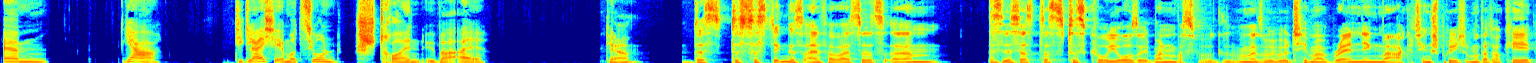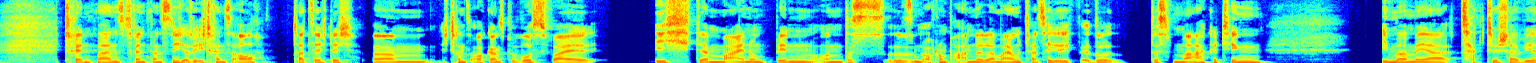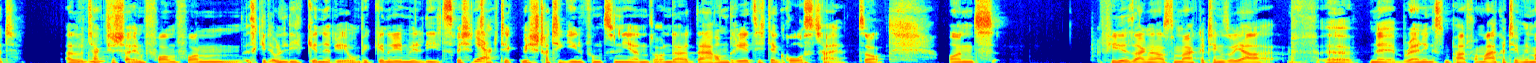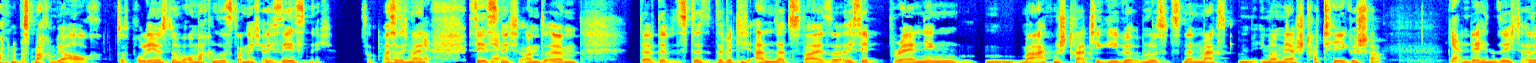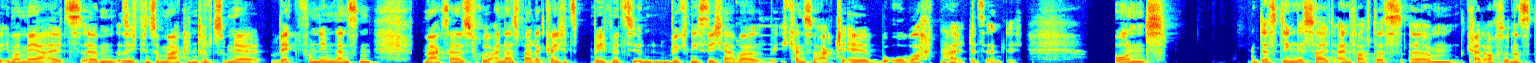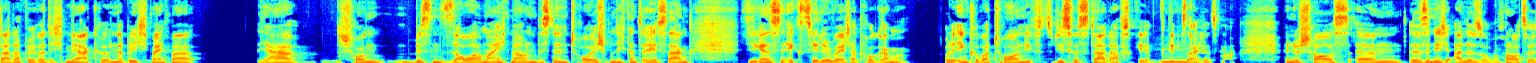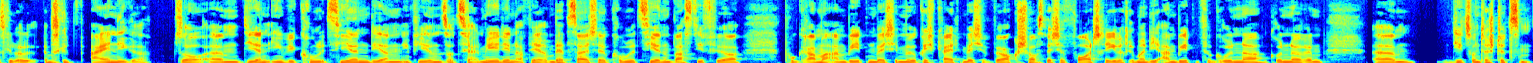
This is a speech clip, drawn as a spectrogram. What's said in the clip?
ähm, ja, die gleiche Emotion streuen überall. Ja, das, das, das Ding ist einfach, weißt du, dass, ähm, das ist das, das, das Kuriose, ich meine, was, wenn man so über Thema Branding, Marketing spricht und man sagt, okay, trennt man es, trennt man es nicht. Also ich trenne es auch tatsächlich. Ähm, ich trenne es auch ganz bewusst, weil ich der Meinung bin, und das sind auch noch ein paar andere der Meinung, tatsächlich, also das Marketing immer mehr taktischer wird. Also mhm. taktischer in Form von, es geht um Lead-Generierung. Wie generieren wir Leads? Welche ja. Taktiken, welche Strategien funktionieren? So, und da, darum dreht sich der Großteil. So. Und viele sagen dann aus dem Marketing so, ja, äh, nee, Branding ist ein Part von Marketing. Wir machen, das machen wir auch. Das Problem ist nur, warum machen sie es dann nicht? Also ich sehe es nicht. So, weißt du, was ich meine? Ja. Ich sehe es ja. nicht. Und ähm, da, da, da wird nicht ansatzweise, also ich sehe Branding, Markenstrategie, wie auch immer du es jetzt nennen magst, immer mehr strategischer ja. in der Hinsicht. Also immer mehr als, ähm, also ich finde so Marketing trifft so mehr weg von dem Ganzen. Mag sein, dass es früher anders war, da kann ich jetzt, bin ich mir jetzt wirklich nicht sicher, aber ich kann es nur aktuell beobachten halt letztendlich. Und das Ding ist halt einfach, dass ähm, gerade auch so in der Startup-Welt, was ich merke, und da bin ich manchmal ja, schon ein bisschen sauer manchmal und ein bisschen enttäuscht, muss ich ganz ehrlich sagen. Die ganzen Accelerator-Programme oder Inkubatoren, die, die es für Startups gibt, mhm. gibt sage ich jetzt mal. Wenn du schaust, ähm, das sind nicht alle so, muss man auch sagen. Es gibt, es gibt einige, so, ähm, die dann irgendwie kommunizieren, die dann irgendwie in sozialen Medien auf deren Webseite kommunizieren, was die für Programme anbieten, welche Möglichkeiten, welche Workshops, welche Vorträge, wie auch immer die anbieten für Gründer, Gründerinnen, ähm, die zu unterstützen.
